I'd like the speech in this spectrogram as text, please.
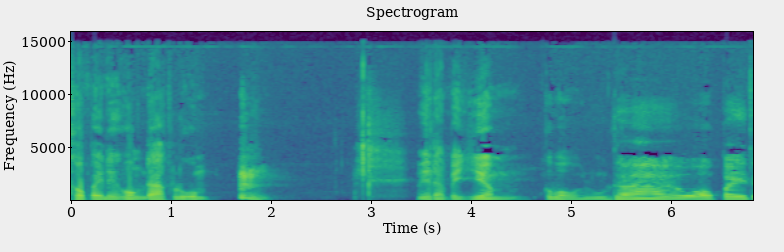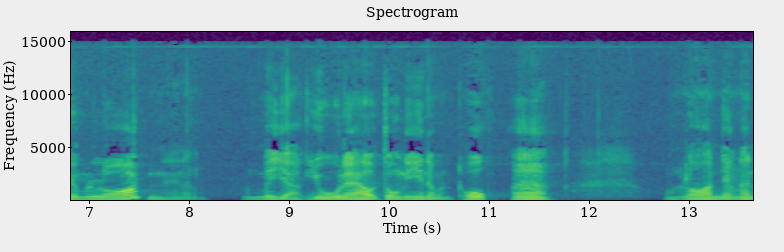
เข้าไปในห้องดาร์กรูมเมื่อไปเยี่ยม ก็บอกว่าลุงตาเอาออกไปแต่มันร้อนนี่นะมันไม่อยากอยู่แล้ว ตรงนี้นะมันทุกข์มากมันร้อนอย่างนั้น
